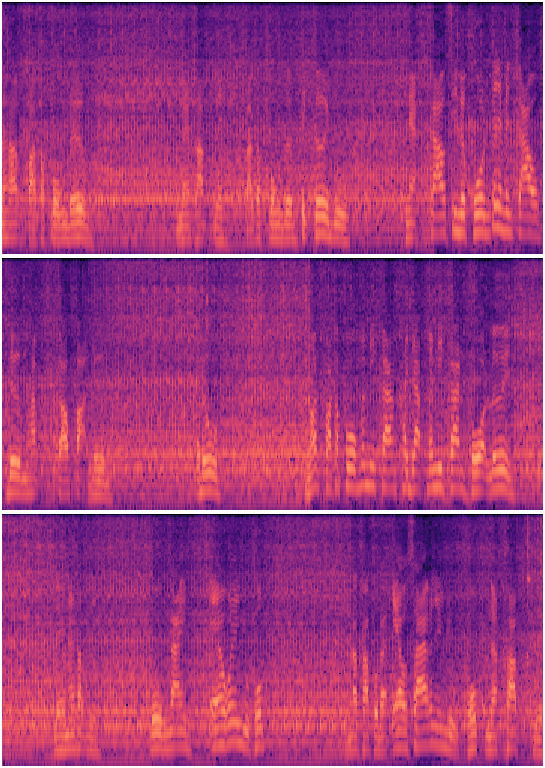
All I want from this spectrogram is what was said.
นะครับ ฝากระโปรงเดิมเห็นไหมครับเนี่ยฝากระโปรงเดิมติ๊กเกอร์อยู่เนี่ยกาวซิลิโคนก็ยังเป็นกาวเดิมนะครับกาวปะเดิมมาดูน็อตฝากระโปรงไม่มีการขยับไม่มีการโผล่เลยเห็นไหมครับนี่โป่งในแอลก็ยังอยู่ครบ นะครับผมนะเอลซ้ายก็ยังอยู่ครบนะครับนี่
